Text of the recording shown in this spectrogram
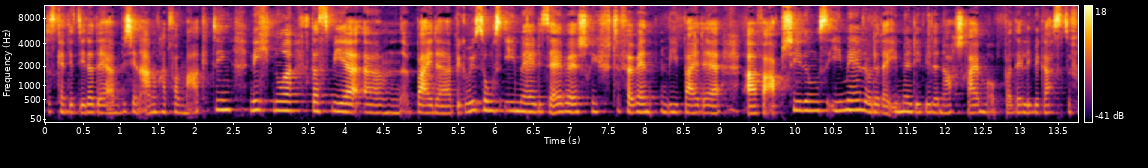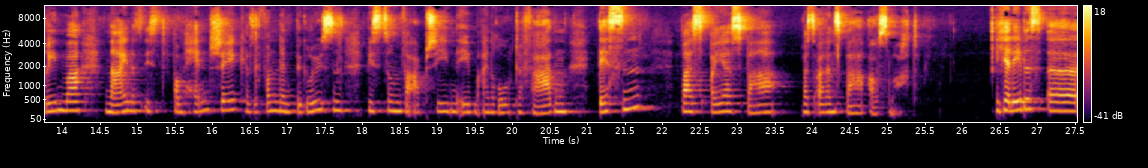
das kennt jetzt jeder, der ein bisschen Ahnung hat von Marketing, nicht nur, dass wir ähm, bei der Begrüßungs-E-Mail dieselbe Schrift verwenden wie bei der äh, Verabschiedungs-E-Mail oder der E-Mail, die wir danach schreiben, ob der liebe Gast zufrieden war. Nein, es ist vom Handshake, also von dem Begrüßen bis zum Verabschieden eben ein roter Faden, dessen, was euer Spa, was euren Spa ausmacht. Ich erlebe es äh,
